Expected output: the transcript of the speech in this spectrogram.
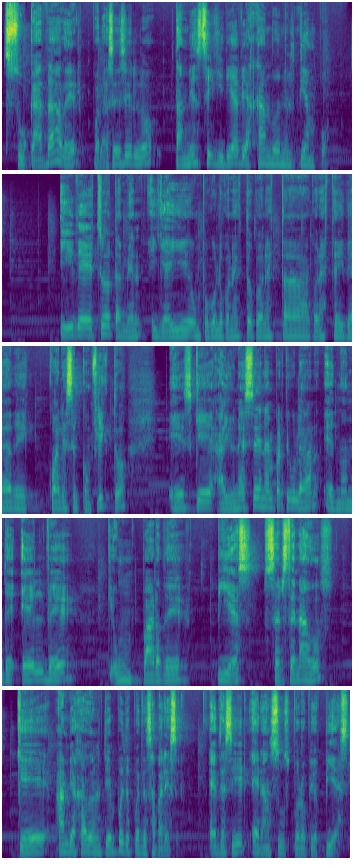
su cadáver, por así decirlo, también seguiría viajando en el tiempo. Y de hecho, también, y ahí un poco lo conecto con esta, con esta idea de cuál es el conflicto, es que hay una escena en particular en donde él ve un par de pies cercenados que han viajado en el tiempo y después desaparecen. Es decir, eran sus propios pies.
